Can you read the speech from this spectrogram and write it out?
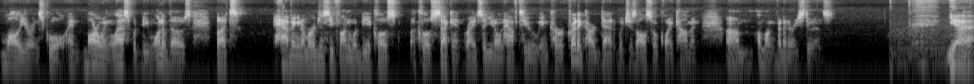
while you're in school. And borrowing less would be one of those, but having an emergency fund would be a close a close second, right? So you don't have to incur credit card debt, which is also quite common um, among veterinary students. Yeah,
